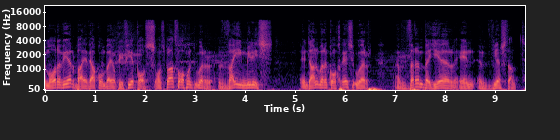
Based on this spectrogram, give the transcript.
Goeiemôre weer. Baie welkom by op die Veepos. Ons praat vanoggend oor wy mielies en dan oor 'n kongres oor wurmbeheer en weerstand.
